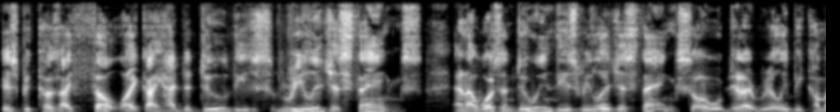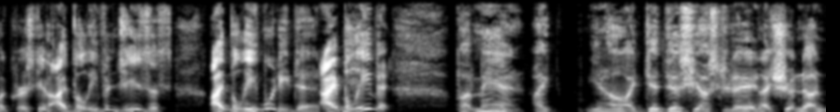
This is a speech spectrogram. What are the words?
is because I felt like I had to do these religious things and I wasn't doing these religious things. So, did I really become a Christian? I believe in Jesus. I believe what he did. I believe it. But man, I, you know, I did this yesterday and I shouldn't have.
